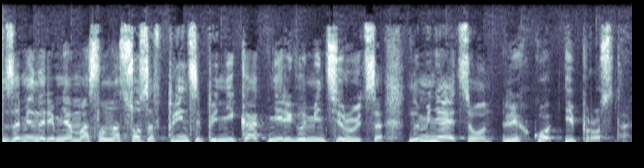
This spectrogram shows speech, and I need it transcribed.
Замена ремня маслонасоса в принципе никак не регламентируется, но меняется он легко и просто.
